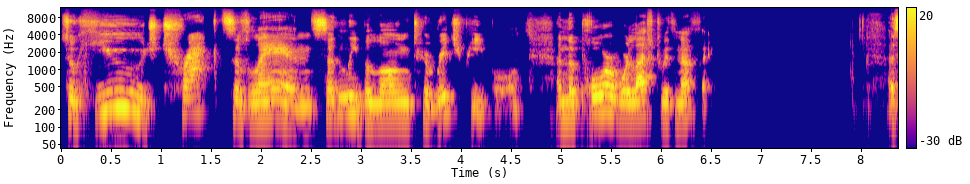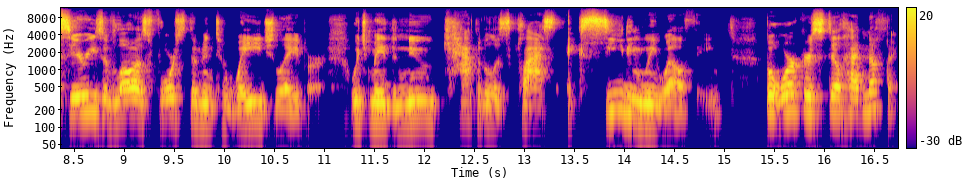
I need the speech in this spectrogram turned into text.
So huge tracts of land suddenly belonged to rich people, and the poor were left with nothing. A series of laws forced them into wage labor, which made the new capitalist class exceedingly wealthy, but workers still had nothing.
